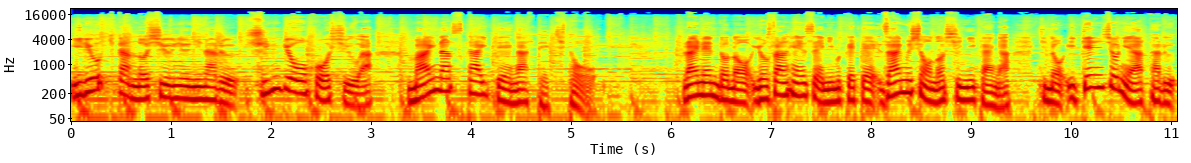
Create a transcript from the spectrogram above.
医療機関の収入になる診療報酬はマイナス改定が適当。来年度の予算編成に向けて財務省の審議会が昨日意見書にあたる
